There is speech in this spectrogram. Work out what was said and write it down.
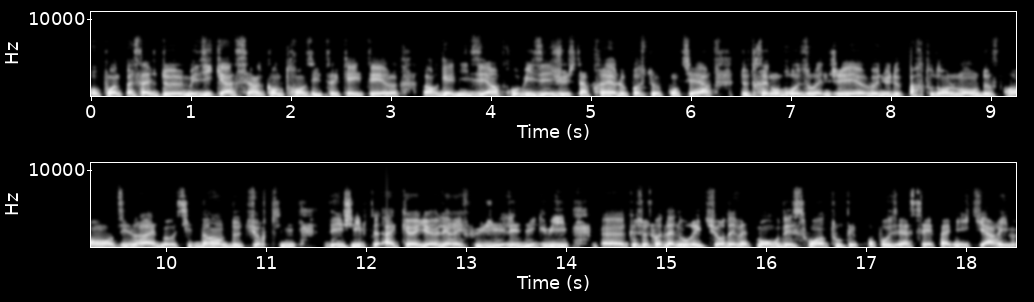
au point de passage de Medica. C'est un camp de transit qui a été organisé, improvisé juste après le poste frontière. De très nombreuses ONG venues de partout dans le monde, de France, d'Israël, mais aussi d'Inde, de Turquie, d'Égypte accueillent les réfugiés, les aiguilles, euh, que ce soit de la nourriture, des vêtements ou des soins. Tout est proposé à ces familles qui arrivent,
